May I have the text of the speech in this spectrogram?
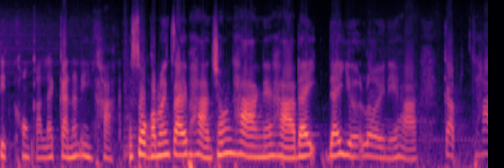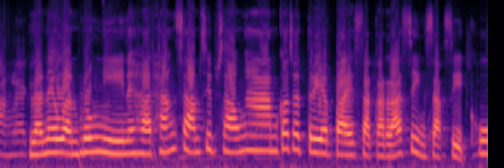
สิทธิ์ของกันและกันนั่นเองค่ะ ส่งกำลังใจผ่านช่องทางนะคะได้ได้เยอะเลยนะคะกับทางแรกและในวันพรุ่งนี้นะคะ ทั้ง 30 สาวงามก็จะเตรียมไปสักการะสิ่งศักดิ์สิทธิ์คู่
